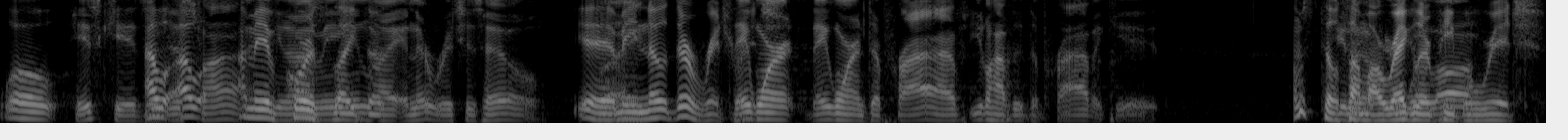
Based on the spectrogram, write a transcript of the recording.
well, His kids I are w- just I fine. I mean, of you know course, I like mean? the- and they're rich as hell. yeah, I mean, no, they're rich. They rich. weren't. They weren't deprived. You don't have to deprive a kid. I'm still you talking know, about regular people rich.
